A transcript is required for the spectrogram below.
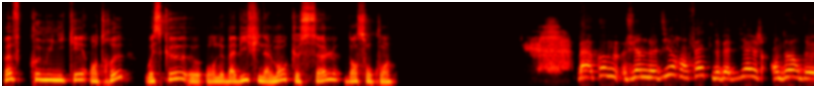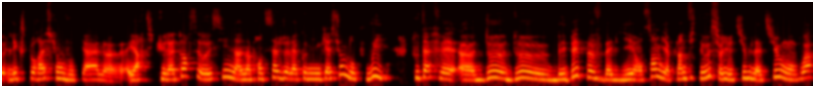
peuvent communiquer entre eux ou est-ce que on ne babille finalement que seul dans son coin? Bah, comme je viens de le dire, en fait, le babillage, en dehors de l'exploration vocale euh, et articulatoire, c'est aussi un apprentissage de la communication. Donc oui, tout à fait. Euh, deux, bébés peuvent babiller ensemble. Il y a plein de vidéos sur YouTube là-dessus où on voit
